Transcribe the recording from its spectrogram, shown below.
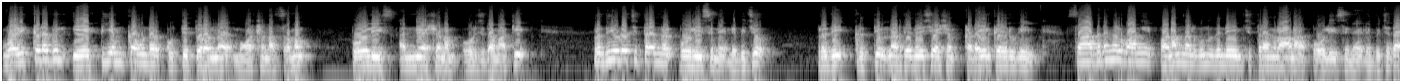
വഴിക്കടവിൽ എ ടി എം കൗണ്ടർ കുത്തിത്തുറന്ന് മോഷണ ശ്രമം. പോലീസ് അന്വേഷണം ഊർജിതമാക്കി. പ്രതിയുടെ ചിത്രങ്ങൾ പോലീസിന് ലഭിച്ചു. പ്രതി കൃത്യം നടത്തിയതിനു ശേഷം കടയിൽ കയറുകയും സാധനങ്ങൾ വാങ്ങി പണം നൽകുന്നതിന്റെയും ചിത്രങ്ങളാണ് പോലീസിന് ലഭിച്ചത്.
